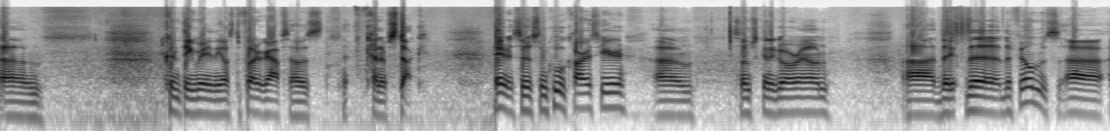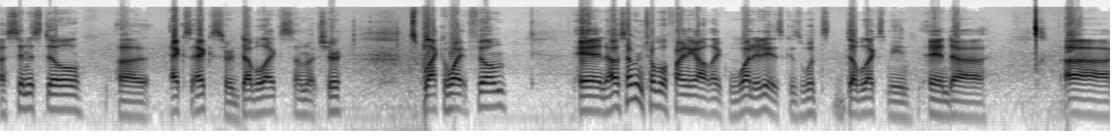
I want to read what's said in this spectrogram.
Um, couldn't think of anything else to photograph, so I was kind of stuck. Anyway, so there's some cool cars here. Um, so I'm just gonna go around uh, the, the, the film's uh, a Cinestill uh, XX or double X, I'm not sure. It's black and white film. And I was having trouble finding out like what it is, because what's double X mean? And because uh, uh,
